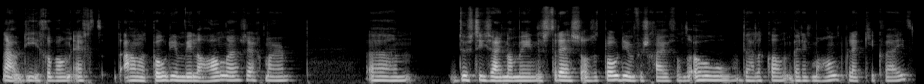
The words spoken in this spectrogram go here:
nou, die gewoon echt aan het podium willen hangen, zeg maar. Um, dus die zijn dan weer in de stress als het podium verschuift. Want oh, dadelijk kan, ben ik mijn hangplekje kwijt.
